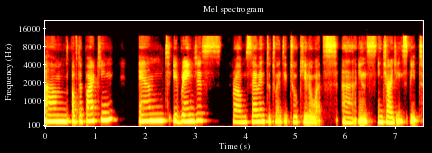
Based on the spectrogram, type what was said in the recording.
um, of the parking and it ranges from 7 to 22 kilowatts uh, in, in charging speed.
